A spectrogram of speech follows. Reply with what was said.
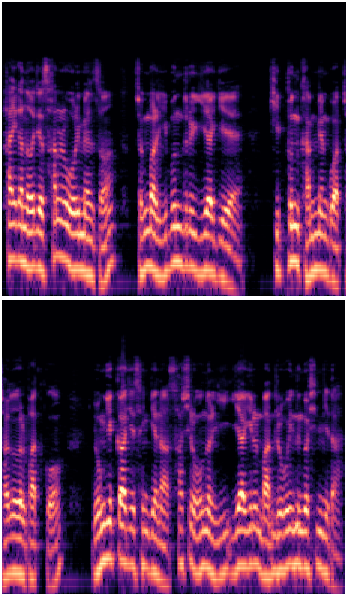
하여간 어제 산을 오르면서 정말 이분들의 이야기에 깊은 감명과 자극을 받고 용기까지 생겨나 사실 오늘 이 이야기를 만들고 있는 것입니다.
